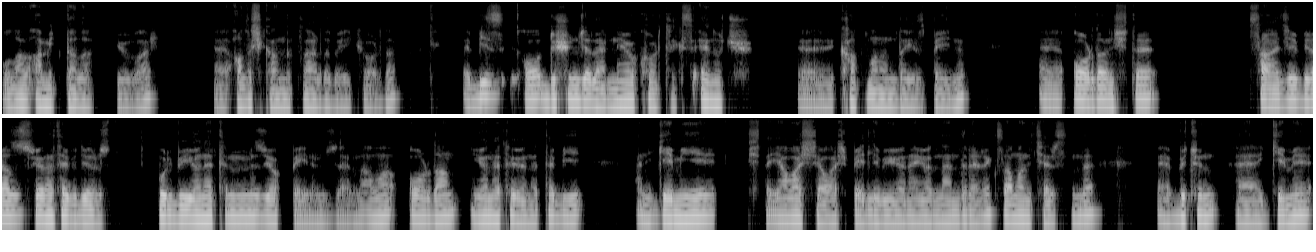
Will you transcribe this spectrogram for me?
olan amigdala gibi var. E, alışkanlıklar da belki orada. E, biz o düşünceler, neokorteks, en uç e, katmanındayız beynin. E, oradan işte sadece biraz yönetebiliyoruz. Full bir yönetimimiz yok beynimiz üzerinde ama oradan yönete yönete bir hani gemiyi işte yavaş yavaş belli bir yöne yönlendirerek zaman içerisinde e, bütün e, gemi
